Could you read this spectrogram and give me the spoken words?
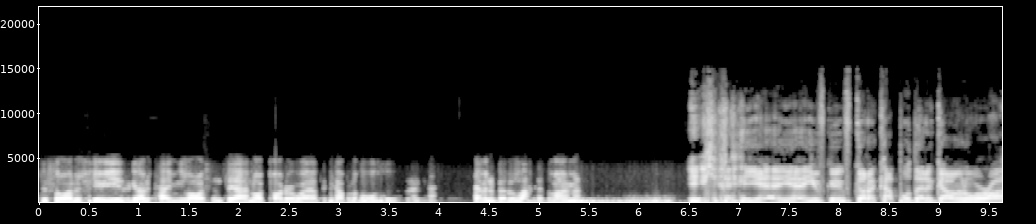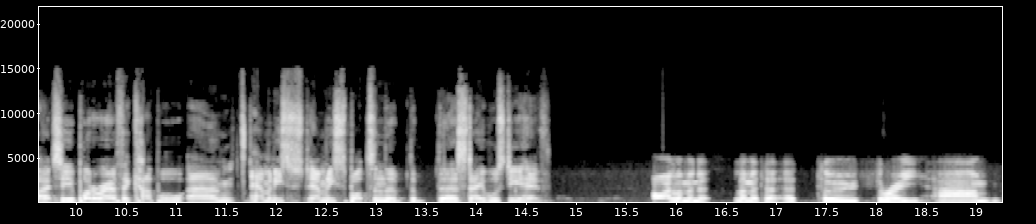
decided a few years ago to take my license out, and I potter away with a couple of horses, and uh, having a bit of luck at the moment. yeah, yeah, you've, you've got a couple that are going all right. So you pot around with a couple. Um, how many how many spots in the, the, the stables do you have? I limit it limit it to three. Um,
